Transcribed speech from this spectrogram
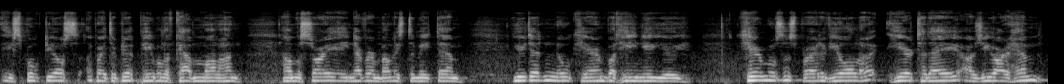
he spoke to us about the great people of Cavan Monaghan. I'm sorry he never managed to meet them. You didn't know Kieran, but he knew you. Kieran was as proud of you all here today as you are him.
